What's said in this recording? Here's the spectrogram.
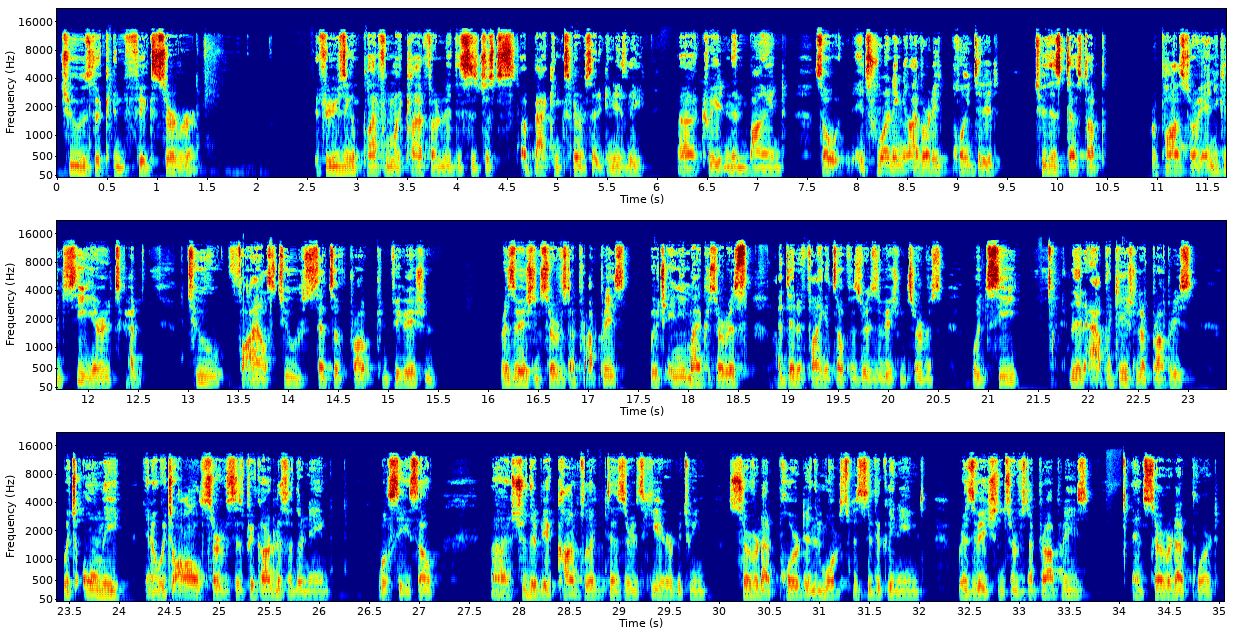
choose the config server. If you're using a platform like Cloud Foundry, this is just a backing service that you can easily uh, create and then bind. So it's running. I've already pointed it to this desktop repository, and you can see here it's got two files, two sets of configuration: reservation service.properties, which any microservice identifying itself as reservation service would see, and then application.properties, which only you know which all services, regardless of their name, will see. So uh, should there be a conflict, as there is here, between server.port and the more specifically named reservation service.properties and server.port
